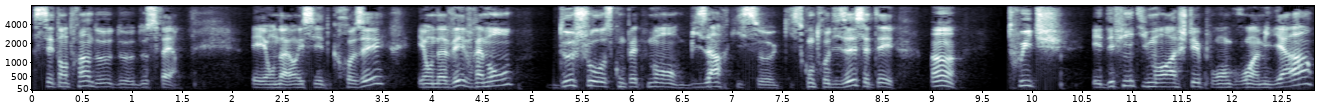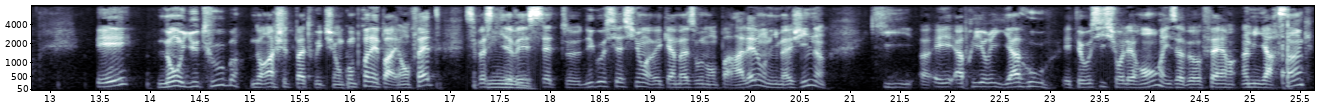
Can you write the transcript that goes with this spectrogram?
c'est en train de, de, de se faire. Et on a essayé de creuser et on avait vraiment deux choses complètement bizarres qui se, qui se contredisaient. C'était un, Twitch est définitivement racheté pour en gros un milliard, et non, YouTube ne rachète pas Twitch. Et on comprenait pas. Et en fait, c'est parce qu'il y Mm. avait cette euh, négociation avec Amazon en parallèle, on imagine, qui, euh, et a priori Yahoo était aussi sur les rangs, ils avaient offert un milliard cinq,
